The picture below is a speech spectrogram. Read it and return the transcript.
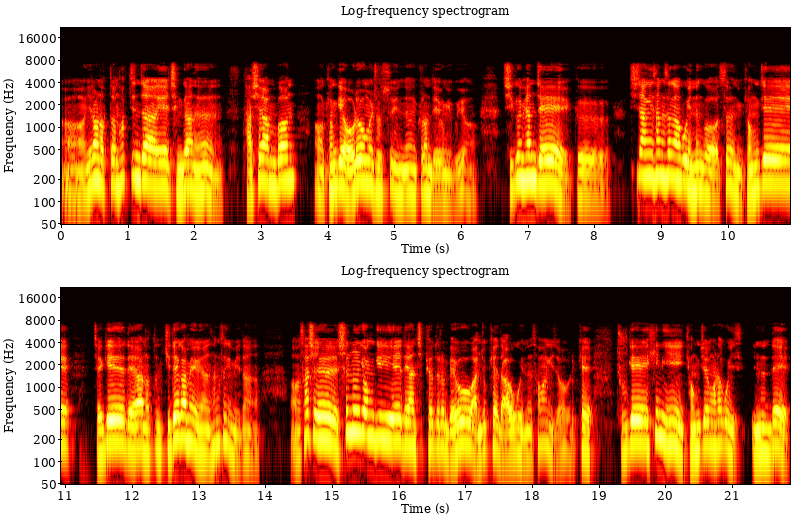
어, 이런 어떤 확진자의 증가는 다시 한번 어, 경기에 어려움을 줄 수 있는 그런 내용이고요. 지금 현재 그 시장이 상승하고 있는 것은 경제 재개에 대한 어떤 기대감에 의한 상승입니다. 어, 사실 실물 경기에 대한 지표들은 매우 안 좋게 나오고 있는 상황이죠. 이렇게 두 개의 힘이 경쟁을 하고 있, 는데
